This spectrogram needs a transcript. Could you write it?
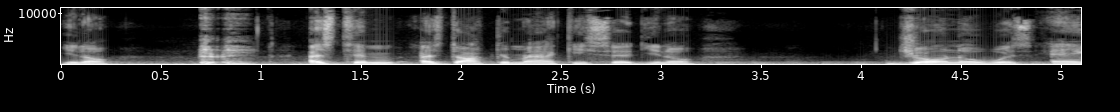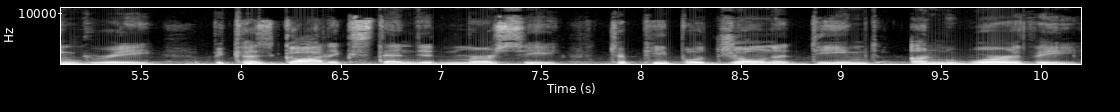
You know, as Tim, as Dr. Mackie said, you know, Jonah was angry because God extended mercy to people Jonah deemed unworthy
